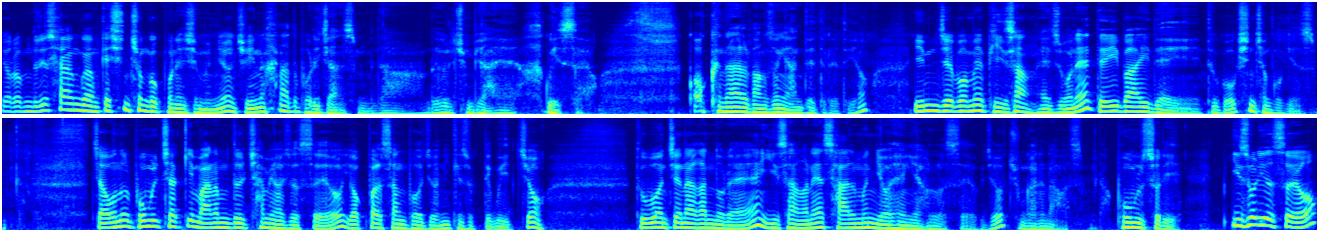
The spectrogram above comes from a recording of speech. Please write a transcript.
여러분들이 사연과 함께 신청곡 보내시면요. 저희는 하나도 버리지 않습니다. 늘 준비하고 있어요. 꼭 그날 방송이 안 되더라도요. 임재범의 비상, 애즈원의 Day By Day 두 곡 신청곡이었습니다. 자, 오늘 보물찾기 많은 분들 참여하셨어요. 역발상 버전이 계속되고 있죠. 두 번째 나간 노래 이상은의 삶은 여행에 흘렀어요. 그죠? 중간에 나왔습니다. 보물소리. 이 소리였어요.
